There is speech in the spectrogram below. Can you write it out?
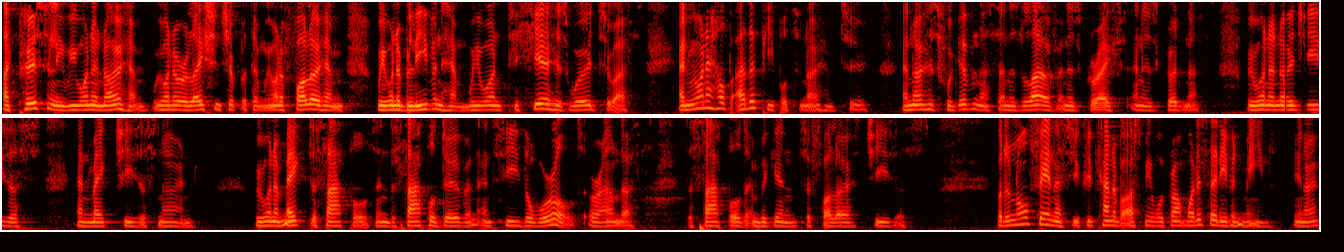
Like personally, we want to know him. We want a relationship with him. We want to follow him. We want to believe in him. We want to hear his word to us. And we want to help other people to know him too and know his forgiveness and his love and his grace and his goodness. We want to know Jesus and make Jesus known. We want to make disciples and disciple Durban and see the world around us discipled and begin to follow Jesus. But in all fairness, you could kind of ask me, well, Grant, what does that even mean? You know,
